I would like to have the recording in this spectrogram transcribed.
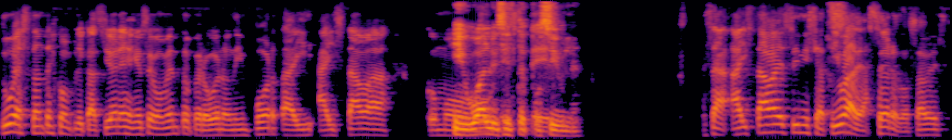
tuve bastantes complicaciones en ese momento, pero bueno, no importa, ahí, ahí estaba como... Igual lo hiciste este posible. O sea, ahí estaba esa iniciativa de hacerlo, ¿sabes?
